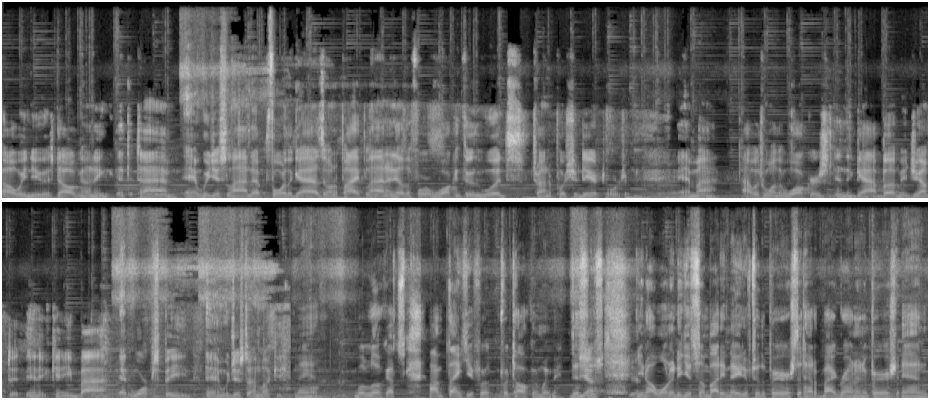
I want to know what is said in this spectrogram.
All we knew is dog hunting at the time. And we just lined up four of the guys on a pipeline and the other four were walking through the woods trying to push a deer towards them. And my I was one of the walkers, and the guy above me jumped it, and it came by at warp speed, and we're just unlucky. Man, well, look, that's I'm thank you for for talking with me. This yeah, is, yeah. you know, I wanted to get somebody native to the parish that had a background in the parish, and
